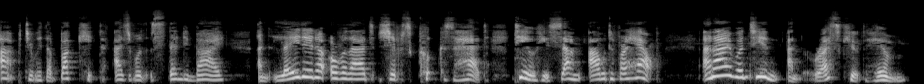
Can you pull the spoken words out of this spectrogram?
upped with a bucket as was standing by, and laid it over that ship's cook's head till he sang out for help, and I went in and rescued him.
